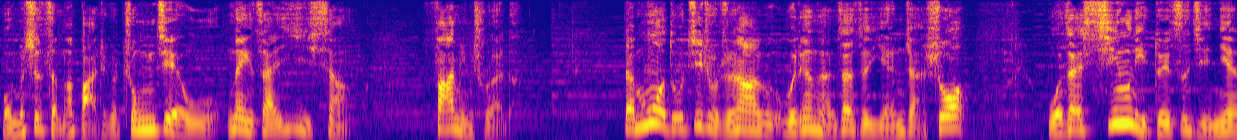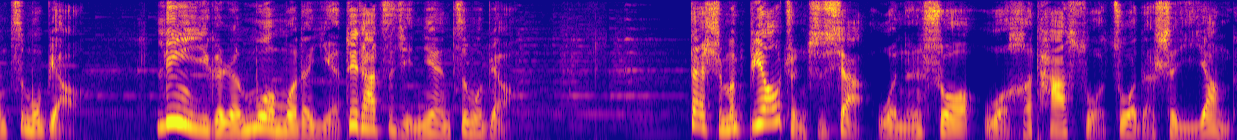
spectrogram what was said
我们是怎么把这个中介物、内在意象发明出来的。在默读基础之上，维特根斯坦再次延展说：“我在心里对自己念字母表，另一个人默默的也对他自己念字母表，在什么标准之下，我能说我和他所做的是一样的？”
